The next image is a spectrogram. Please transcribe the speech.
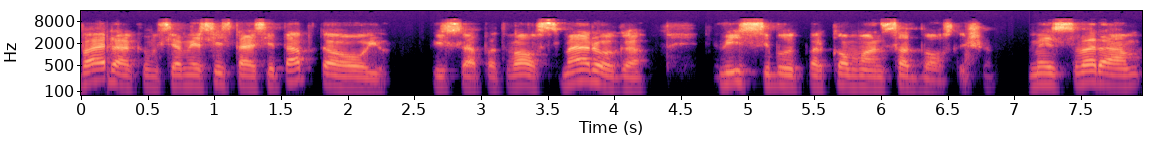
vairākums, ja mēs iztaisītu aptauju visā pat valsts mērogā, visi būtu par komandas atbalstīšanu mēs varam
